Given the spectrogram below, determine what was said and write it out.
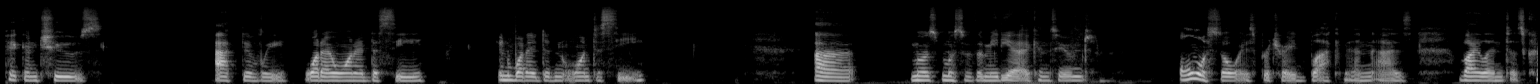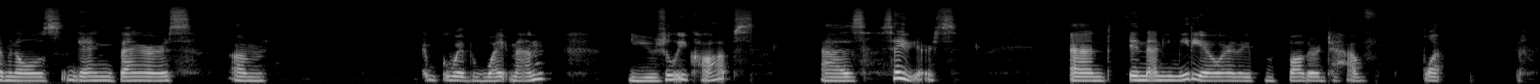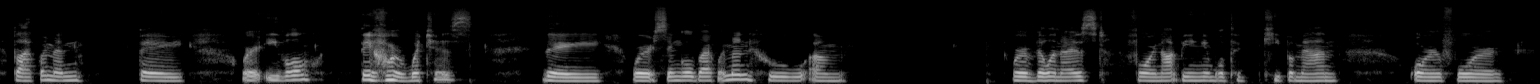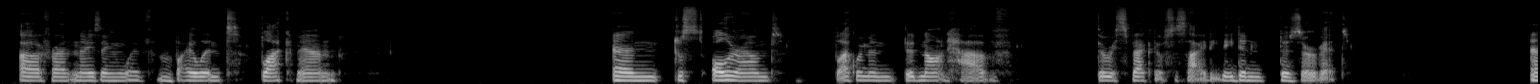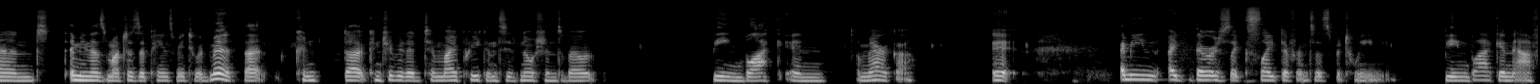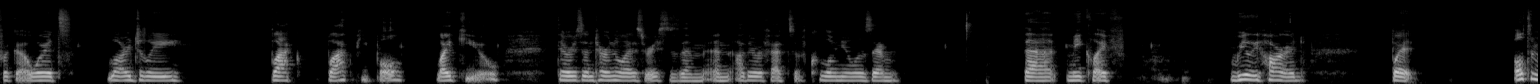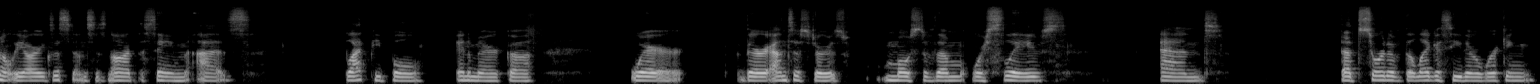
pick and choose actively what I wanted to see and what I didn't want to see. Uh, most most of the media I consumed almost always portrayed black men as violent, as criminals, gang bangers, um, with white men, usually cops, as saviors. And in any media where they bothered to have black, black women, they were evil, they were witches, they were single black women who um, were villainized for not being able to keep a man or for uh, fraternizing with violent black men and just all around black women did not have the respect of society. They didn't deserve it. And i mean as much as it pains me to admit that con- that contributed to my preconceived notions about being black in america it i mean i there was like slight differences between being black in Africa where it's largely black black people like you there is internalized racism and other effects of colonialism that make life really hard but ultimately our existence is not the same as black people in America where their ancestors most of them were slaves and that's sort of the legacy they're working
